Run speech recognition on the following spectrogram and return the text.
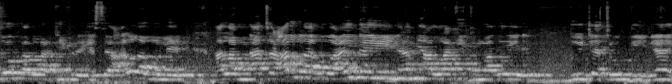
চোখ আল্লাহ ঠিক রেখেছে? আল্লাহ বলে আল্লাহ নাচা আল্লাহ আই নাই আমি আল্লাহ কি তোমাদের দুইটা চোখ দিই নাই?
